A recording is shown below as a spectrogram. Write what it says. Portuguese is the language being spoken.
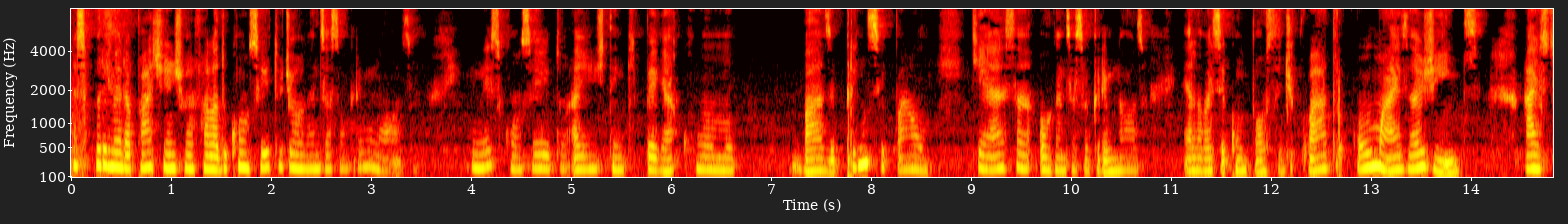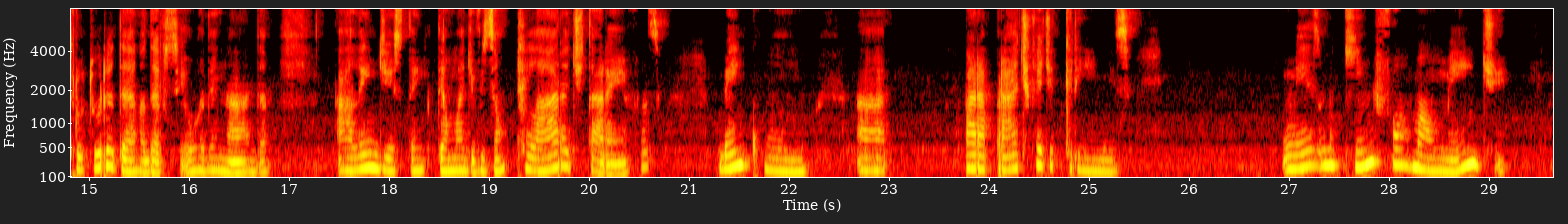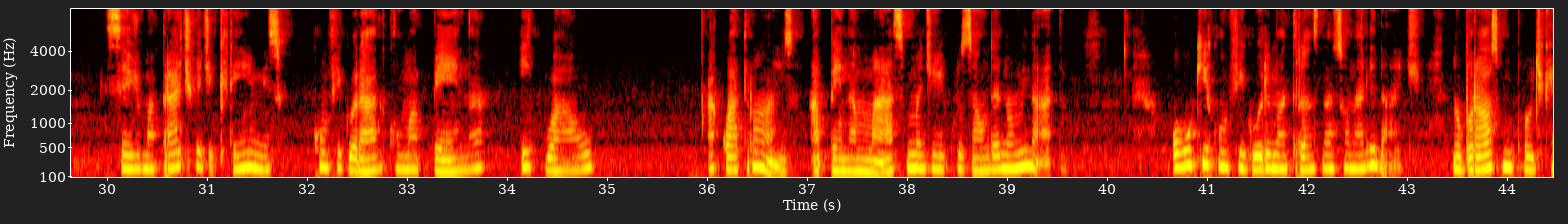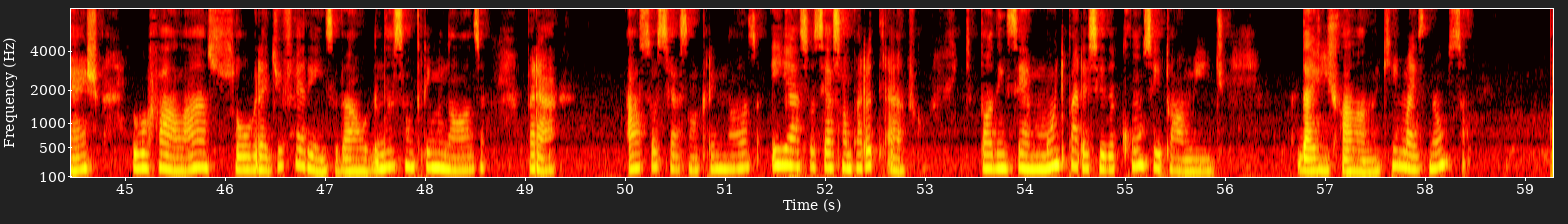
Nessa primeira parte, a gente vai falar do conceito de organização criminosa. E nesse conceito, a gente tem que pegar como base principal que essa organização criminosa ela vai ser composta de quatro ou mais agentes. A estrutura dela deve ser ordenada. Além disso, tem que ter uma divisão clara de tarefas, bem como a, para a prática de crimes, mesmo que informalmente, seja uma prática de crimes configurada com uma pena igual a quatro anos, a pena máxima de reclusão denominada, ou que configure uma transnacionalidade. No próximo podcast, eu vou falar sobre a diferença da organização criminosa para a associação criminosa e a associação para o tráfico, que podem ser muito parecidas conceitualmente da gente falando aqui, mas não são.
